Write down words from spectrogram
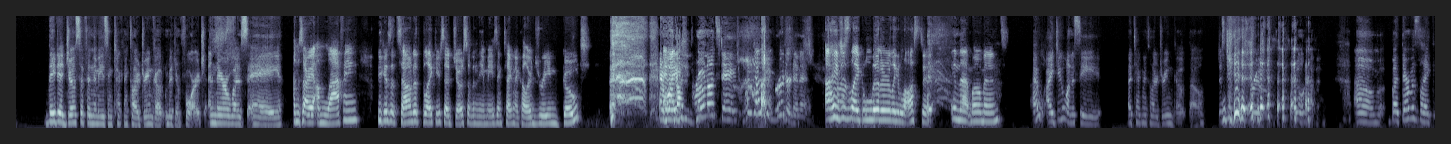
they did Joseph and the Amazing Technicolor Dreamcoat in Pigeon Forge, and there was a. I'm sorry, I'm laughing because it sounded like you said Joseph and the Amazing Technicolor Dream Goat. and, and one I got just, thrown on stage. One does get murdered in it. I just like literally lost it in that moment. I I do want to see a Technicolor Dream Goat though. Just get through. it'll happen. Um, but there was like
